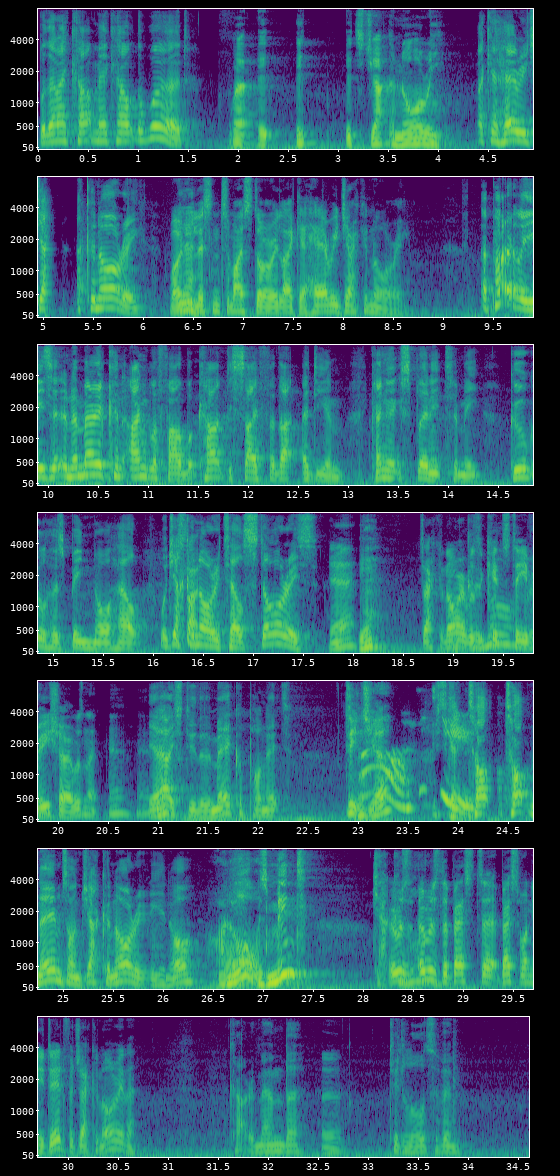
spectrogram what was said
But then I can't make out the word. Well, it, it it's Jack and Like a hairy Jackanory. Won't Yeah. you listen to my story like a hairy Jackanory? Apparently, he's an American Anglophile but can't decipher that idiom. Can you explain it to me? Google has been no help. Well, Jack like- tells stories. Yeah. Yeah. Jackanory was a kids' TV show, wasn't it? Yeah. yeah. Yeah, I used to do the makeup on it. Did you? Oh, Used to did you? get top, top names on Jackanory, you know. I know, it was mint. Jack Who was and who Ori. was the best uh, best one you did for Jackanory then? Can't remember. Uh. Did loads of him.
